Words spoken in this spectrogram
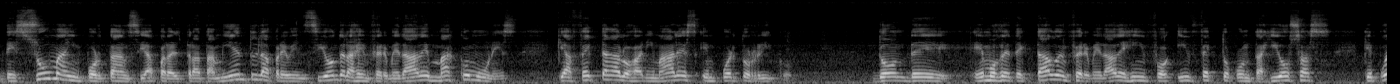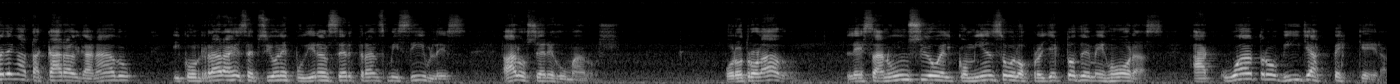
de suma importancia para el tratamiento y la prevención de las enfermedades más comunes que afectan a los animales en Puerto Rico, donde hemos detectado enfermedades infectocontagiosas que pueden atacar al ganado y con raras excepciones pudieran ser transmisibles a los seres humanos. Por otro lado, les anuncio el comienzo de los proyectos de mejoras a cuatro villas pesqueras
